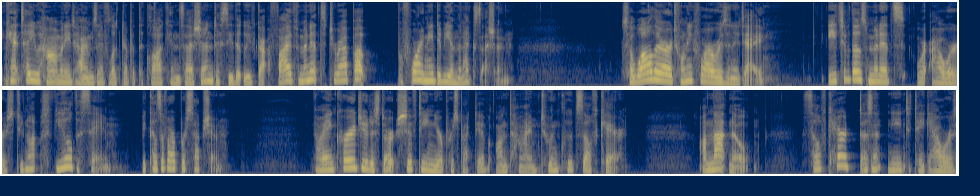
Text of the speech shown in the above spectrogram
I can't tell you how many times I've looked up at the clock in session to see that we've got five minutes to wrap up before I need to be in the next session. So while there are 24 hours in a day, each of those minutes or hours do not feel the same because of our perception. Now, I encourage you to start shifting your perspective on time to include self care. On that note, self care doesn't need to take hours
